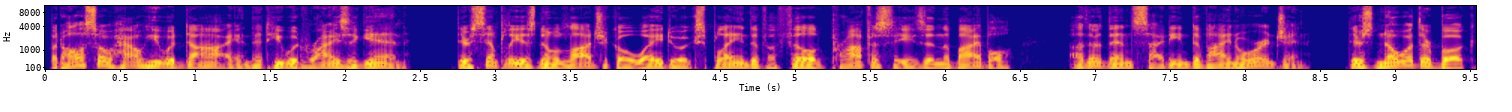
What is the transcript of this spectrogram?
but also how he would die and that he would rise again. There simply is no logical way to explain the fulfilled prophecies in the Bible other than citing divine origin. There's no other book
